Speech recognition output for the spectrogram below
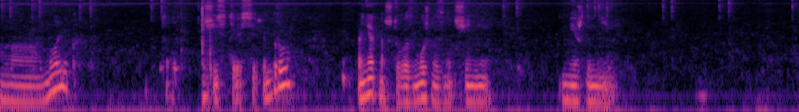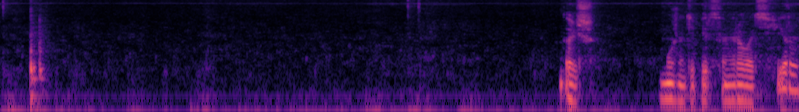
А нолик чистое серебро. Понятно, что возможно значение между ними. Дальше. Можно теперь сформировать сферы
